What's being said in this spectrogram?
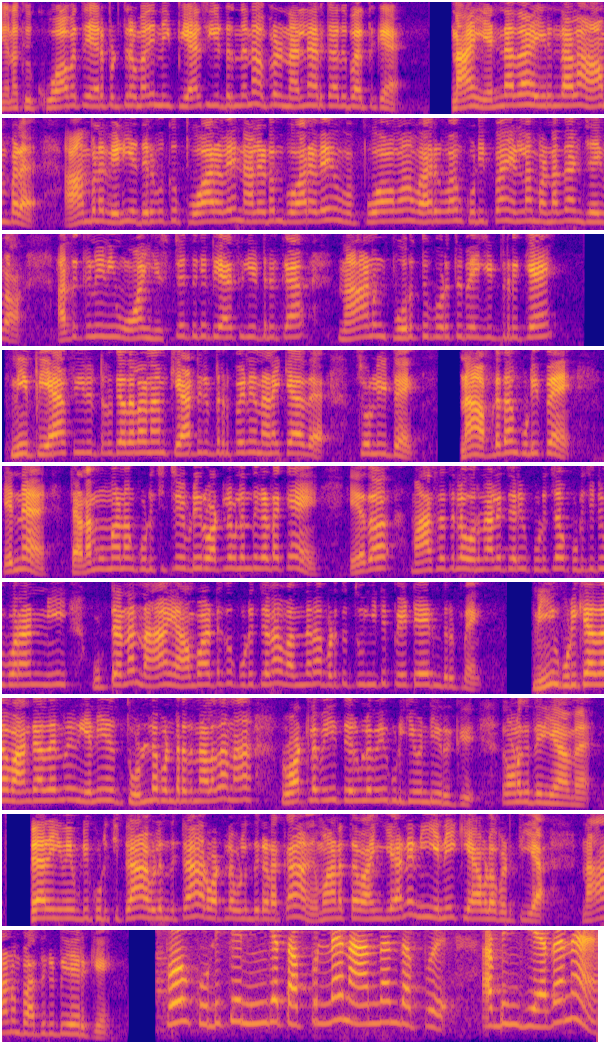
எனக்கு கோபத்தை ஏற்படுத்துற மாதிரி நீ பேசிக்கிட்டு இருந்தேன்னா அப்புறம் நல்லா இருக்காது பாத்துக்க. நான் என்னதான் இருந்தாலும் ஆம்பளை. ஆம்பளை வெளியே தெருவுக்கு போறவே நல்ல போறவே போவான் வருவான் குடிப்பான் எல்லாம் பண்ணதான் செய்வான் அதுக்குன்னு நீ உன் இஷ்டத்துக்கு பேசிக்கிட்டு இருக்கா? நானும் பொறுத்து பொறுத்து போய்கிட்டு இருக்கேன். நீ பேசிக்கிட்டு இருக்கதெல்லாம் நான் கேட்டுக்கிட்டு இருப்பேன்னு நினைக்காத. சொல்லிட்டேன். நான் அப்படிதான் குடிப்பேன். என்ன? தினமுமா நான் குடிச்சிட்டு இப்படி ரோட்ல விழுந்து கிடக்கேன்? ஏதோ மாசத்துல ஒரு நாள் சரி குடிச்சா குடிச்சிட்டு போறான்னு நீ விட்டனா நான் என் பாட்டுக்கு குடிச்சனா வந்தனா படுத்து தூங்கிட்டு போயிட்டே இருந்திருப்பேன். நீ குடிக்காத வாங்காதன்னு என்னைய தொல்லை பண்றதுனால தான் நான் ரோட்ல போய் தெருவில் போய் குடிக்க வேண்டியிருக்கு. உனக்கு தெரியாம. வேற இவன் இப்படி குடிச்சிட்டான் விழுந்துட்டான் ரோட்ல விழுந்து கிடக்கான் விமானத்தை வாங்கியான்னு நீ என்னை கேவலப்படுத்தியா? நானும் பார்த்துக்கிட்டே இருக்கேன். அப்போ குடிக்க நீங்க தப்பு இல்லை நான் தான் தப்பு. அப்படிங்கியா தானே?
